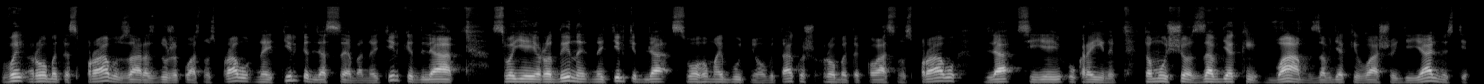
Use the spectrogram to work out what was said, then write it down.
ви робите справу зараз дуже класну справу не тільки для себе, не тільки для своєї родини, не тільки для свого майбутнього. Ви також робите класну справу для всієї України, тому що завдяки вам, завдяки вашої діяльності,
